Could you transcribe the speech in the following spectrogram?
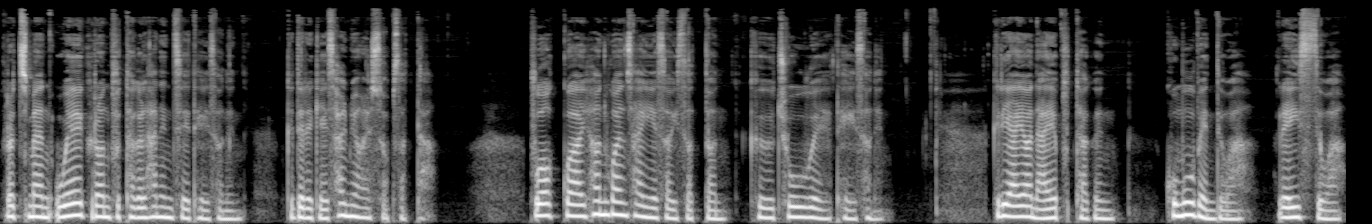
그렇지만 왜 그런 부탁을 하는지에 대해서는 그들에게 설명할 수 없었다. 부엌과 현관 사이에서 있었던 그 조우에 대해서는. 그리하여 나의 부탁은 고무밴드와 레이스와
